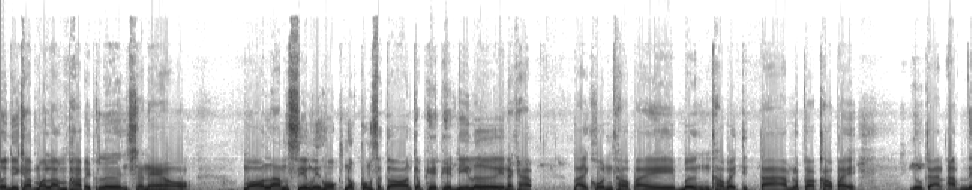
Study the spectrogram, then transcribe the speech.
วัสดีครับ หมอลำพาไปเพลินชาแนลหมอลำเสียงวิหกนกพงศกรกับเพจเพจนี้เลยนะครับ หลายคนเข้าไปเบิ่งเข้าไปติดตาม แล้วก็เข้าไปดูการอัปเด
